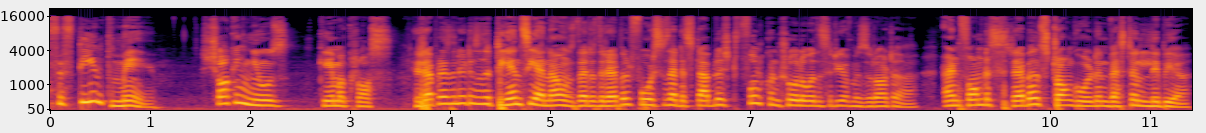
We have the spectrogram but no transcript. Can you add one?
15th May, shocking news came across. Representatives of the TNC announced that the rebel forces had established full control over the city of Misurata and formed a rebel stronghold in western Libya.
